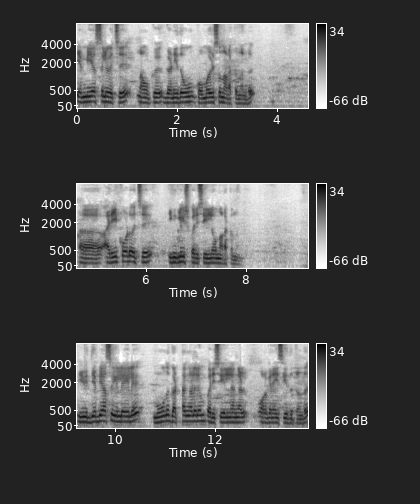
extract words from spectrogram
എം ഇ എസിൽ വെച്ച് നമുക്ക് ഗണിതവും കൊമേഴ്സും നടക്കുന്നുണ്ട്. അരീക്കോട് വെച്ച് ഇംഗ്ലീഷ് പരിശീലനവും നടക്കുന്നുണ്ട്. ഈ വിദ്യാഭ്യാസ ജില്ലയിൽ മൂന്ന് ഘട്ടങ്ങളിലും പരിശീലനങ്ങൾ ഓർഗനൈസ് ചെയ്തിട്ടുണ്ട്.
